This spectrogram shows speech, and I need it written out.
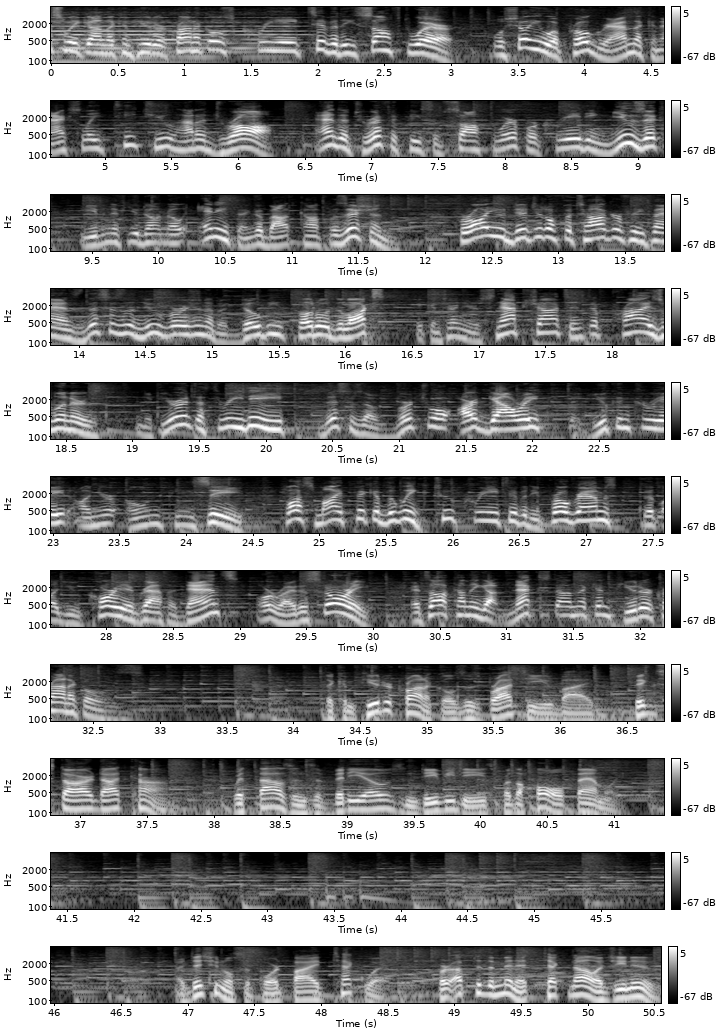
This week on the Computer Chronicles, Creativity Software. We'll show you a program that can actually teach you how to draw, and a terrific piece of software for creating music, even if you don't know anything about composition. For all you digital photography fans, this is the new version of Adobe Photo Deluxe. It can turn your snapshots into prize winners. And if you're into 3D, this is a virtual art gallery that you can create on your own PC. Plus, my pick of the week two creativity programs that let you choreograph a dance or write a story. It's all coming up next on the Computer Chronicles. The Computer Chronicles is brought to you by BigStar.com with thousands of videos and DVDs for the whole family. Additional support by TechWeb for up to the minute technology news.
